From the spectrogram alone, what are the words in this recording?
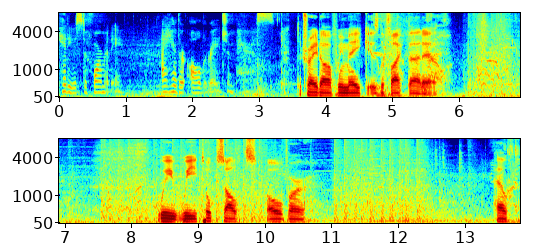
Hideous deformity. I hear they're all the rage in Paris. The trade-off we make is the fact that uh, we we took salts over health.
